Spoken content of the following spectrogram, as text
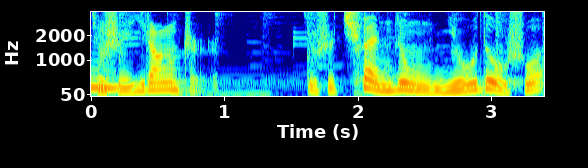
就嗯是一张纸，就是劝种牛豆说。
